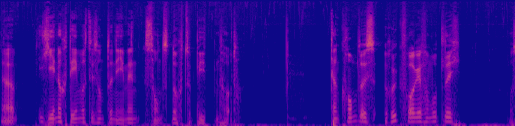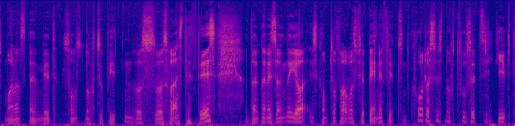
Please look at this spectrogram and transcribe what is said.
äh, je nachdem, was das Unternehmen sonst noch zu bieten hat dann kommt als Rückfrage vermutlich, was meinen Sie denn mit sonst noch zu bieten? Was, was war es denn das? Und dann kann ich sagen, naja, es kommt an, was für Benefits und Co. dass es noch zusätzlich gibt.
